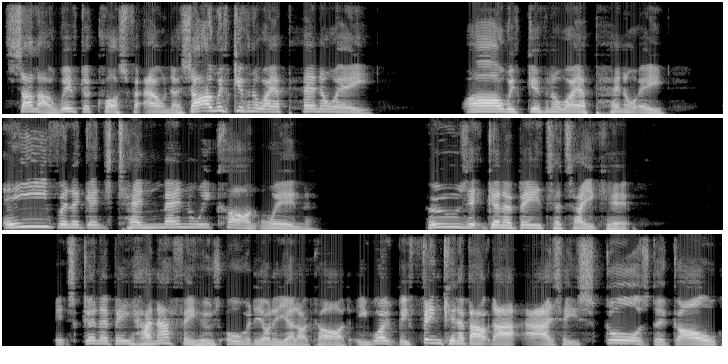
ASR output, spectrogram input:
Salah with the cross for Al Nassr. And we've given away a penalty. Oh, we've given away a penalty. Even against 10 men, we can't win. Who's it going to be to take it? It's going to be Hanafi, who's already on a yellow card. He won't be thinking about that as he scores the goal.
